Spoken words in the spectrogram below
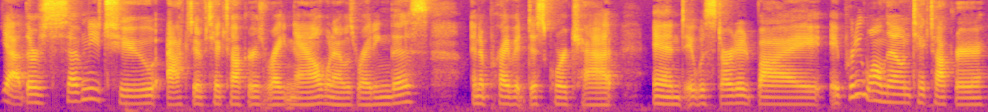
Yeah, there's 72 active TikTokers right now when I was writing this in a private Discord chat. And it was started by a pretty well known TikToker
